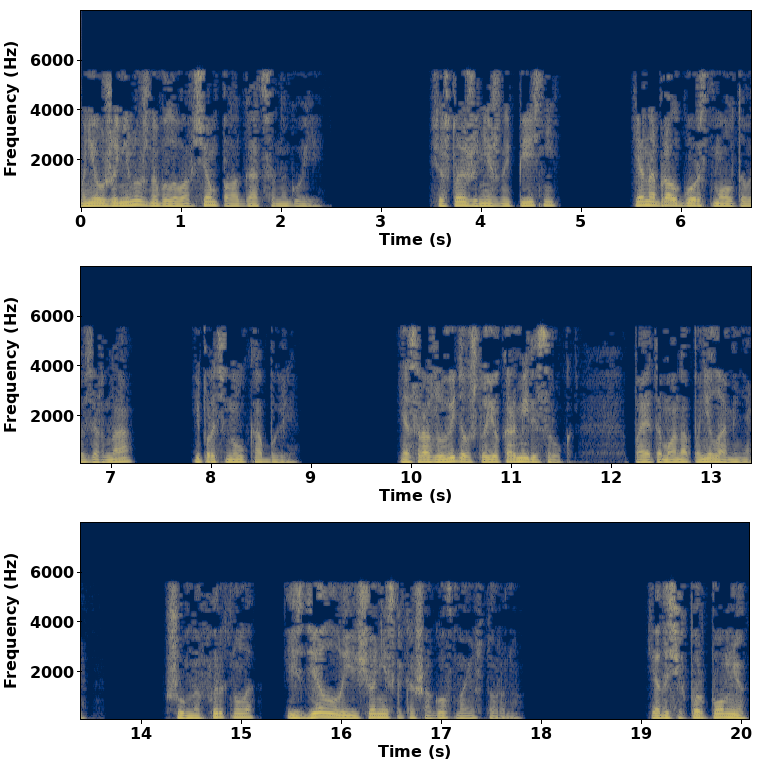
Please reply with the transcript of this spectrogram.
Мне уже не нужно было во всем полагаться на Гуи. Все с той же нежной песней я набрал горсть молотого зерна и протянул кобыле. Я сразу увидел, что ее кормили с рук, поэтому она поняла меня. Шумно фыркнула и сделала еще несколько шагов в мою сторону. Я до сих пор помню,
